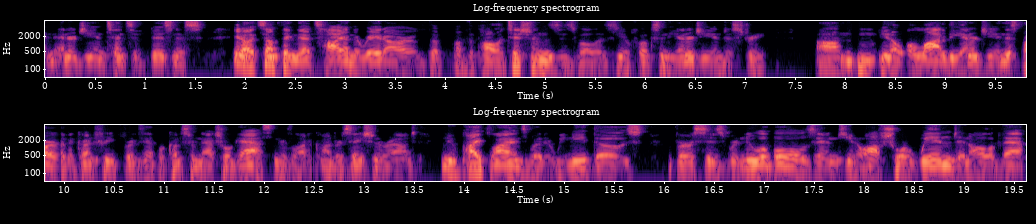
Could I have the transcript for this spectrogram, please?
an energy intensive business, you know it's something that's high on the radar of the of the politicians as well as you know folks in the energy industry. Um, you know, a lot of the energy in this part of the country, for example, comes from natural gas, and there's a lot of conversation around new pipelines, whether we need those versus renewables and you know offshore wind and all of that.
